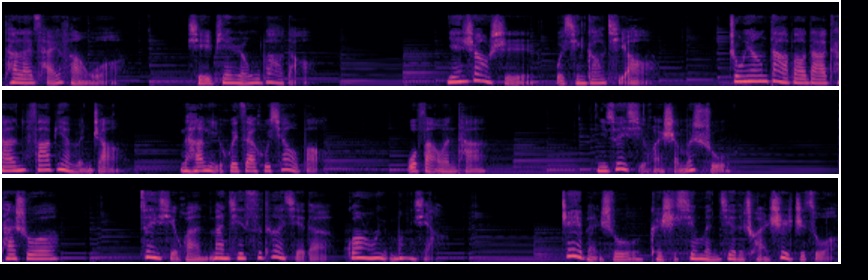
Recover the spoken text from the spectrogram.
他来采访我，写一篇人物报道。年少时我心高气傲，中央大报大刊发遍文章，哪里会在乎校报？我反问他：“你最喜欢什么书？”他说：“最喜欢曼切斯特写的《光荣与梦想》。”这本书可是新闻界的传世之作。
